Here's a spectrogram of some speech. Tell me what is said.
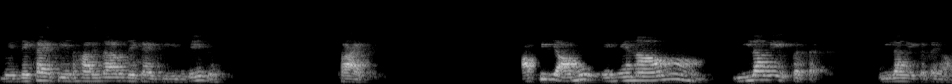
මේ දෙකයි තියෙන හරි දාන දෙකයි තියෙන නේද? right. අපි යමු එහෙනම් ඊළඟ එකට. ඊළඟ එකට යමු.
